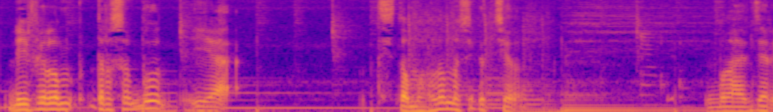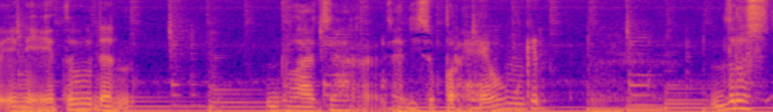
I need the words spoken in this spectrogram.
di film tersebut ya si Tom Holland masih kecil. Belajar ini itu dan belajar jadi superhero mungkin. Terus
